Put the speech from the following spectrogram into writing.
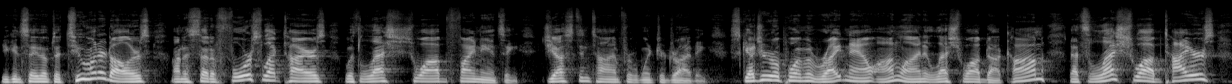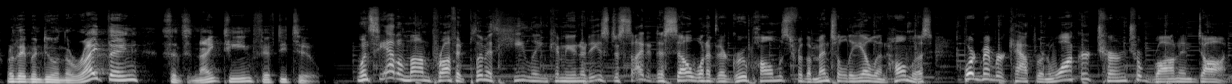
You can save up to $200 on a set of four select tires with Les Schwab financing just in time for winter driving. Schedule your appointment right now online at leschwab.com. That's Les Schwab tires where they've been doing the right thing since 1952. When Seattle nonprofit Plymouth Healing Communities decided to sell one of their group homes for the mentally ill and homeless, board member Catherine Walker turned to Ron and Don.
